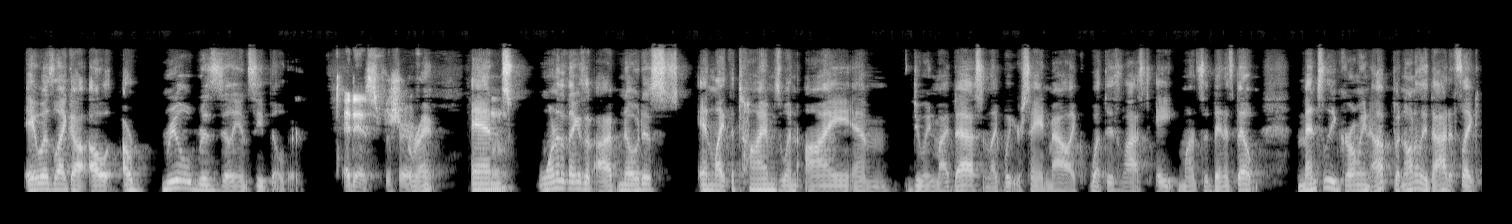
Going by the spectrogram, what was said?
It was like a a, a real resiliency builder, it is for sure. right? And Mhm. one of the things that I've noticed in like the times when I am doing my best, and like what you're saying, Mal, like what this last eight months have been, it's about mentally growing up. But not only that, it's like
